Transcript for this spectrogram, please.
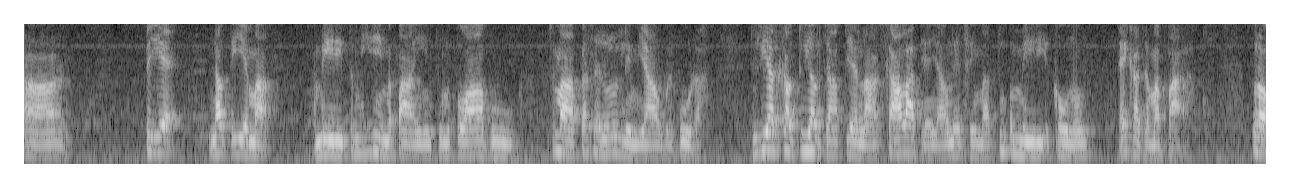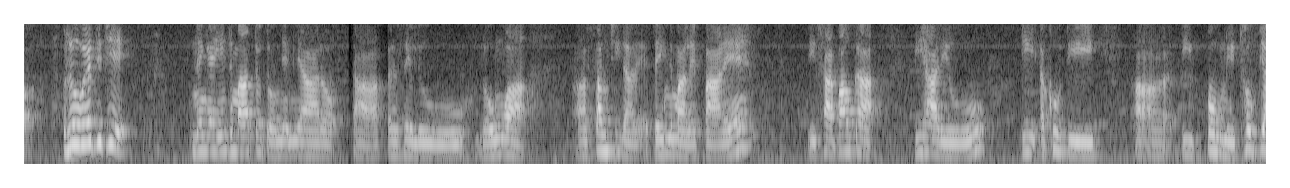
အာတရက်နောက်တရက်မှအမေတွေတမီးတွေမပါရင်သူမသွားဘူးဒီမှာပတ်စယ်လိုလင်မယားကိုပဲပို့တာ ဒုတိယတစ်ခေါက်သူ့ယောက်ျားပြန်လာကားလာပြန်ရောက်တဲ့အချိန်မှာသူ့အမေတွေအကုန်လုံးအဲ့ခါကျမှပါတာဆိုတော့ဘလို့ပဲဖြစ်ဖြစ်နိုင်ငံရေးသမားတော်တော်များများတော့ဒါပန်ဆယ်လိုကိုလုံးဝအာစောင့်ကြည့်လာတဲ့အတိုင်းတွေမှာလည်းပါတယ်ဒီစာပေါက်ကဒီဟာတွေကိုဒီအခုဒီအာဒီပုံတွေထုတ်ပြ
